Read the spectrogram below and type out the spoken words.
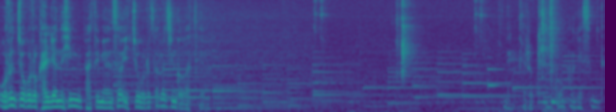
오른쪽으로 가려는 힘을 받으면서 이쪽으로 떨어진 것 같아요. 네, 이렇게 하고 하겠습니다.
